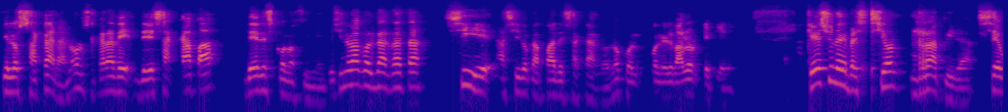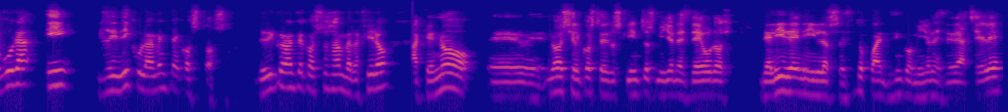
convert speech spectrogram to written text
que los sacara, ¿no? Los sacara de, esa capa de desconocimiento. Y sin embargo, el Data sí ha sido capaz de sacarlo, ¿no? Con, el valor que tiene. Que es una inversión rápida, segura y ridículamente costosa ridículamente costosa me refiero a que no, eh, no es el coste de los 500 millones de euros del IDE ni los 645 millones de DHL,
